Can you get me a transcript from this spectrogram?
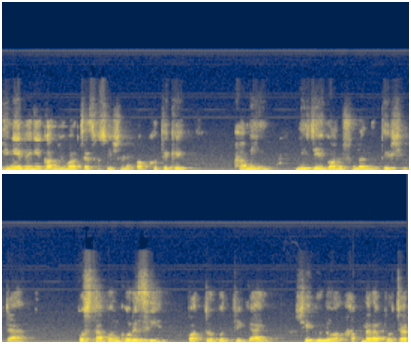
ভেঙে ভেঙে কনজিউমার্স অ্যাসোসিয়েশনের পক্ষ থেকে আমি নিজে গণশুনানিতে সেটা উপস্থাপন করেছি, পত্রপত্রিকায়। সেগুলো আপনারা প্রচার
